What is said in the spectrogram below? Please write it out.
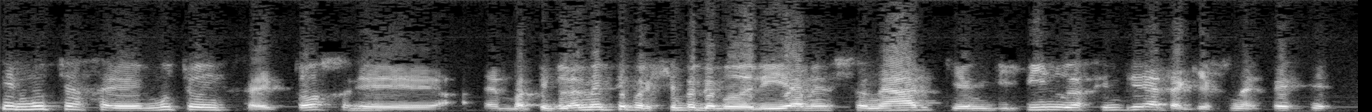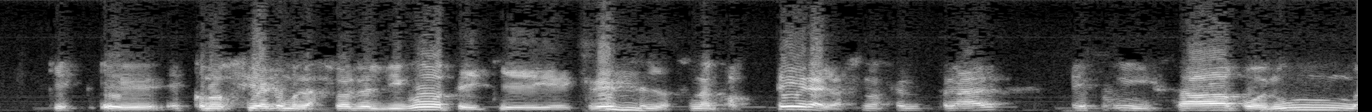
que, muchas, eh, muchos insectos, eh, particularmente, por ejemplo, te podría mencionar que en Bipinula cimbriata, que es una especie que es conocida como la flor del bigote que crece en la zona costera, en la zona central, es polinizada por un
